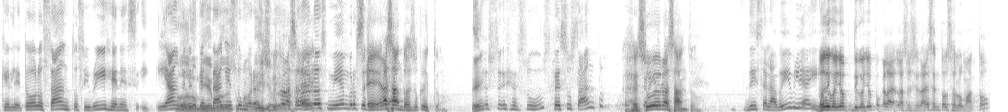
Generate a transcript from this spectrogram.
que todos los santos y vírgenes y, ángeles que están en su moral. Todos los miembros de su ¿Era santo Jesucristo? ¿Eh? Jesús, Jesús santo. Jesús era santo. Dice la Biblia. Y... No digo yo, digo yo porque la, sociedad de ese entonces lo mató.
